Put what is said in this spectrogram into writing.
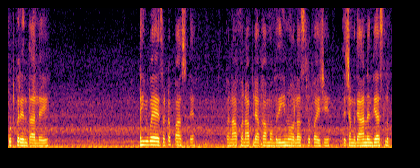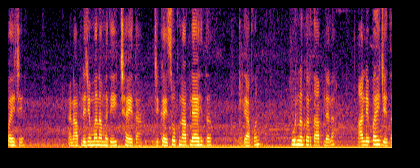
कुठपर्यंत आलं आहे काही वयाचा टप्पा असू द्या पण आपण आपल्या कामामध्ये इन्व्हॉल्व असलं पाहिजे त्याच्यामध्ये आनंदी असलं पाहिजे. आणि आपले जे मनामध्ये इच्छा आहेत जे काही स्वप्न आपले आहेत ते आपण पूर्ण करता आपल्याला आले पाहिजेत.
